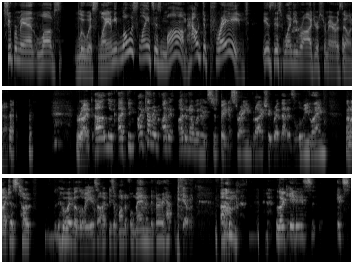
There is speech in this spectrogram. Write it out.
Superman loves Lois Lane. I mean, Lois Lane's his mom. How depraved is this Wendy Rogers from Arizona? Right. Uh, look, I think I kind of I don't, I don't know whether it's just being Australian, but I actually read that as Louis Lane, and I just hope whoever Louis is, I hope he's a wonderful man and they're very happy together. um, look, it is it's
